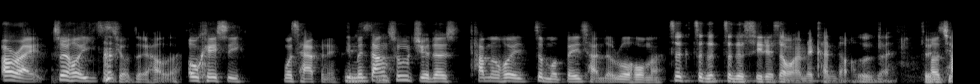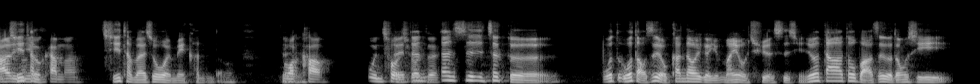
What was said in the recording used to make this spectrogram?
All right，最后一支球队好了。OKC，What's happening？你们当初觉得他们会这么悲惨的落后吗？这这个这个系列赛我还没看到，对不对？对，查理，你有看吗？其实坦白说，我也没看到。我靠，问错球队。但但是这个，我我倒是有看到一个蛮有趣的事情，就是大家都把这个东西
